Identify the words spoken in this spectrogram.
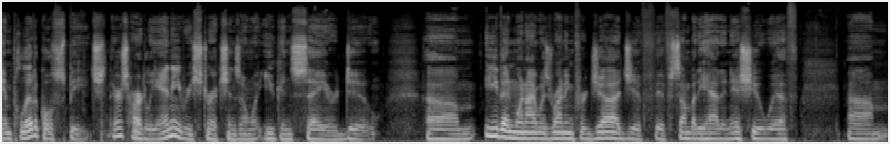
in political speech, there's hardly any restrictions on what you can say or do. Um, even when I was running for judge, if if somebody had an issue with um,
